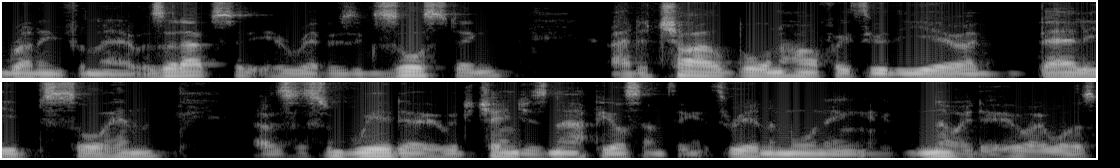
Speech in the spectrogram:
running for mayor it was absolutely horrific. It was exhausting. I had a child born halfway through the year. I barely saw him. I was this weirdo who would change his nappy or something at three in the morning. No idea who I was.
